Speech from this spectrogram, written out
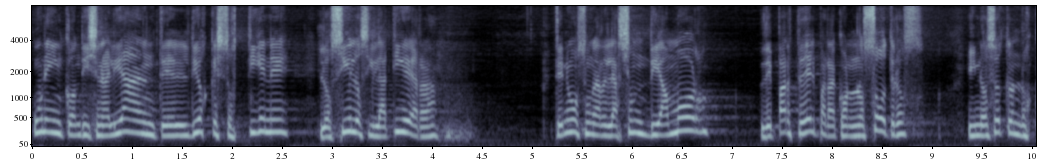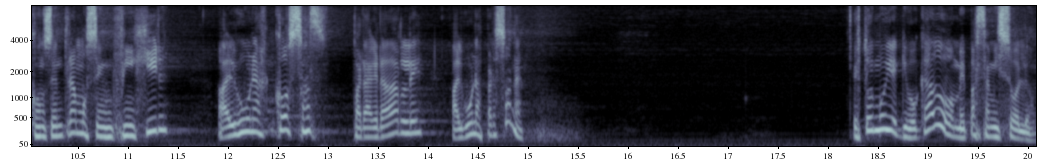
una incondicionalidad ante el Dios que sostiene los cielos y la tierra. Tenemos una relación de amor de parte de Él para con nosotros y nosotros nos concentramos en fingir algunas cosas para agradarle a algunas personas. ¿Estoy muy equivocado o me pasa a mí solo?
